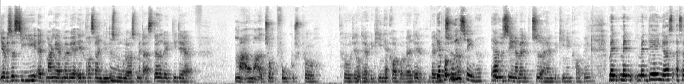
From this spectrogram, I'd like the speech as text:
jeg vil så sige, at mange af dem er ved at ændre sig en lille Mm. smule også, men der er stadigvæk de der meget, meget tungt fokus på, på den Okay. der bikinikrop, og hvad, den, hvad det Ja, på betyder. udseendet. På Ja. udseende, og hvad det betyder at have en bikinikrop, ikke? Men, men, men det er egentlig også altså,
